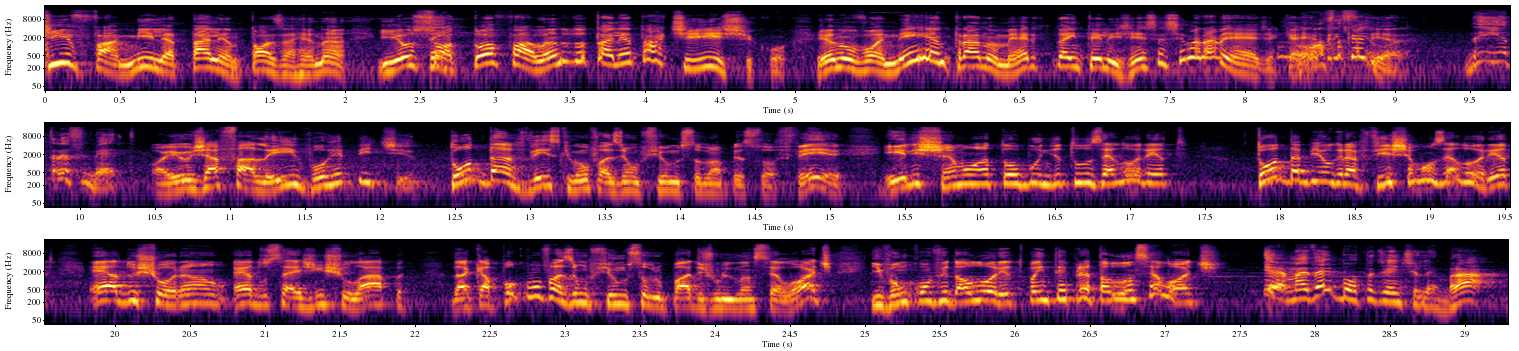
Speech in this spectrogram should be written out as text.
Que família talentosa, Renan. E eu só tô falando do talento artístico. Eu não vou nem entrar no mérito da inteligência acima da média, que aí é Nossa brincadeira. Senhora. Nem entra nesse mérito. Ó, eu já falei e vou repetir. Toda vez que vão fazer um filme sobre uma pessoa feia, eles chamam o ator bonito o Zé Loreto. Toda biografia chamam o Zé Loreto. É a do Chorão, é a do Serginho Chulapa. Daqui a pouco vão fazer um filme sobre o padre Júlio Lancelotti e vão convidar o Loreto para interpretar o Lancelotti. É, mas é importante a gente lembrar,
